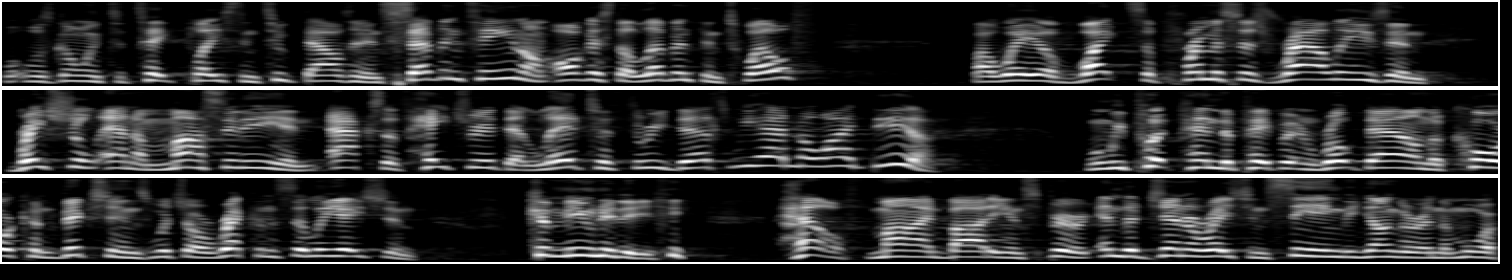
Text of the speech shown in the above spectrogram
what was going to take place in 2017 on August 11th and 12th by way of white supremacist rallies and racial animosity and acts of hatred that led to three deaths. We had no idea when we put pen to paper and wrote down the core convictions, which are reconciliation, community, health, mind, body, and spirit, and the generation seeing the younger and the more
